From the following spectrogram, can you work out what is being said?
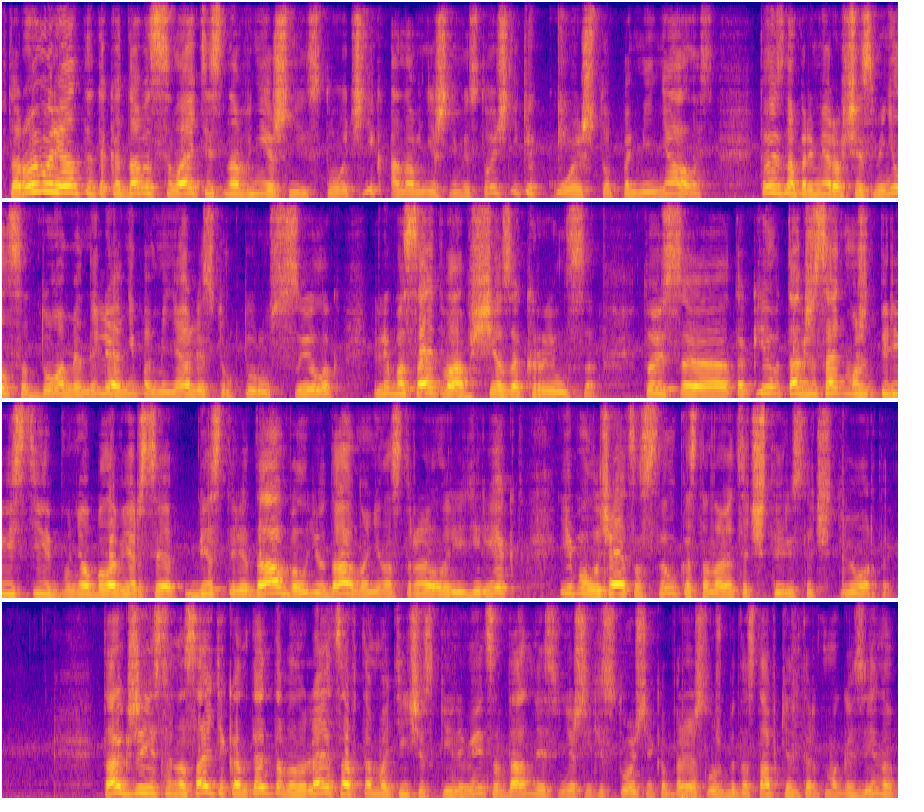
Второй вариант это когда вы ссылаетесь на внешний источник, а на внешнем источнике кое-что поменялось. То есть, например, вообще сменился домен, или они поменяли структуру ссылок, либо сайт вообще закрылся. То есть, э, так, также сайт может перевести, у него была версия без 3W, да, но не настроил редирект, и получается ссылка становится 404. Также, если на сайте контент обновляется автоматически или имеются данные с внешних источников, например, службы доставки интернет-магазинов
